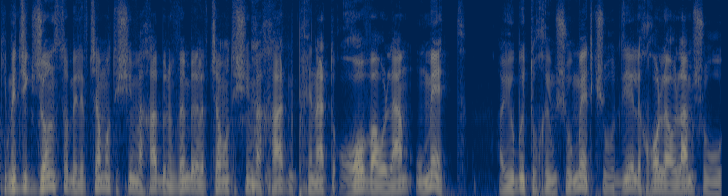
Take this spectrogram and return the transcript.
כי מג'יק ג'ונסון ב-1991, בנובמבר 1991, מבחינת רוב העולם, הוא מת. היו בטוחים שהוא מת. כשהוא הודיע לכל העולם שהוא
